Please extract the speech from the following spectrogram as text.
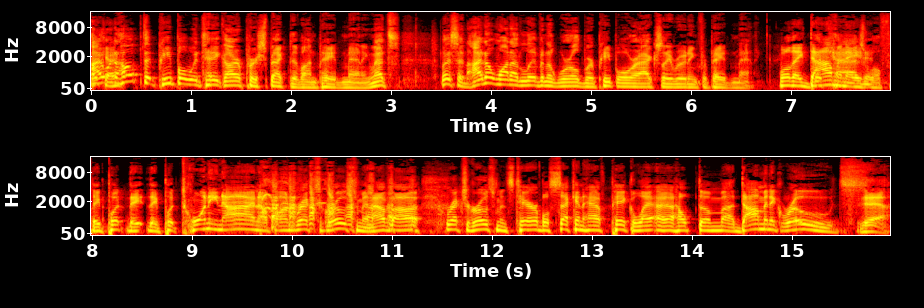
I would hope that people would take our perspective on Peyton Manning. That's listen. I don't want to live in a world where people were actually rooting for Peyton Manning. Well, they dominated. casual They put they, they put 29 up on Rex Grossman. I've, uh, Rex Grossman's terrible second half pick uh, helped them. Uh, Dominic Rhodes. Yeah,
